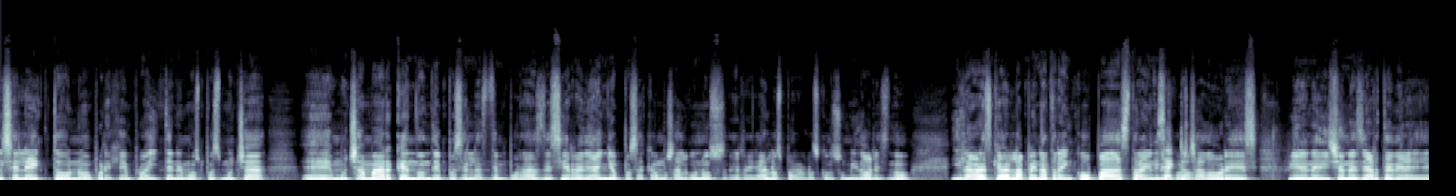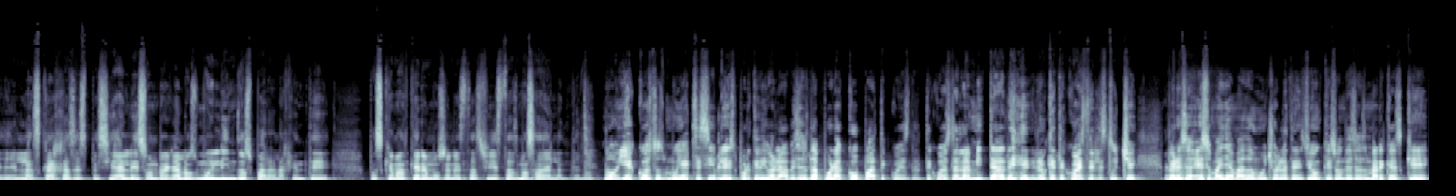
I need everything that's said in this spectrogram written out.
y Selecto, ¿no? Por ejemplo, ahí tenemos pues mucha, eh, mucha marca en donde pues en las temporadas de cierre de año pues sacamos algunos eh, regalos para los consumidores, ¿no? Y la verdad es que vale la pena, traen copas, traen escorchadores, vienen ediciones de arte de, en las cajas especiales, son regalos muy lindos para la gente pues que más queremos en estas fiestas más adelante, ¿no? No, y a costos muy accesibles, porque digo, a veces la pura copa te cuesta, te cuesta la mitad de, lo que te cuesta el estuche. Pero eso, eso me ha llamado mucho la atención, que son de esas marcas que,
